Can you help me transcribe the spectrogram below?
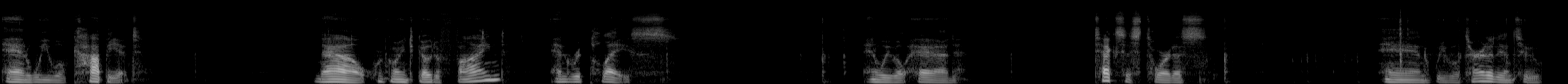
and we will copy it. Now we're going to go to find and replace and we will add Texas tortoise and we will turn it into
